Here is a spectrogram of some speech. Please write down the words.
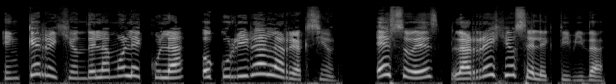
¿En qué región de la molécula ocurrirá la reacción? Eso es la regioselectividad.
